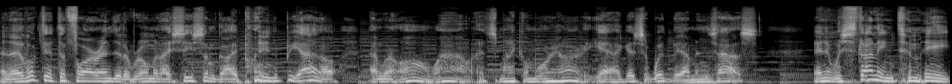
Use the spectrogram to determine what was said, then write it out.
And I looked at the far end of the room and I see some guy playing the piano. I'm going, oh, wow, that's Michael Moriarty. Yeah, I guess it would be. I'm in his house. And it was stunning to me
